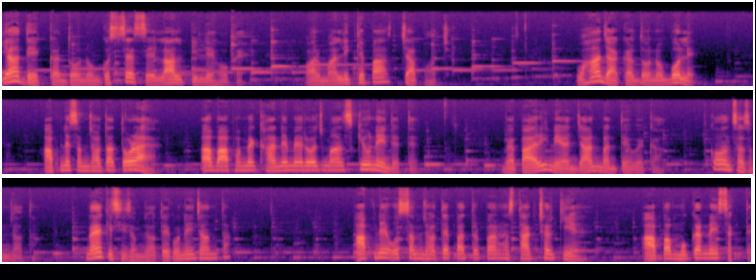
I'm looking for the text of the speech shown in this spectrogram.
यह देखकर दोनों गुस्से से लाल पीले हो गए और मालिक के पास जा पहुँचे। वहाँ जाकर दोनों बोले, आपने समझौता तोड़ा है। अब आप हमें खाने में रोज मांस क्यों नहीं देते? व्यापारी ने अनजान बनते हुए कहा, कौन सा समझौता? मैं किसी समझौते को नहीं जानता। आपने उस समझौते पत्र पर हस्ताक्षर किए हैं। आप अब मुकर नहीं सकते,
